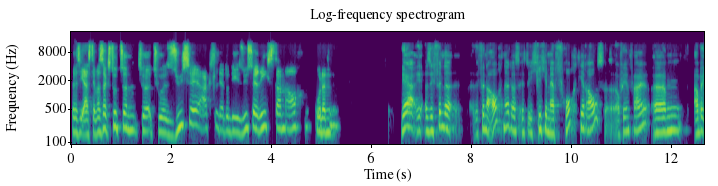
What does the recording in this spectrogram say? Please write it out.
das Erste. Was sagst du zur, zur, zur Süße, Axel, der du die Süße riechst dann auch? Oder Ja, also ich finde, ich finde auch, ne, dass ich rieche mehr Frucht hier raus, auf jeden Fall. Ähm, aber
